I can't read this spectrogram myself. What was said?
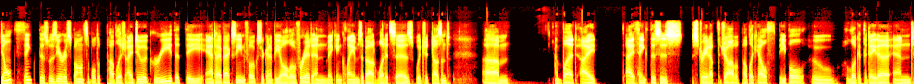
don't think this was irresponsible to publish. I do agree that the anti-vaccine folks are going to be all over it and making claims about what it says, which it doesn't. Um, but I I think this is straight up the job of public health people who look at the data and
